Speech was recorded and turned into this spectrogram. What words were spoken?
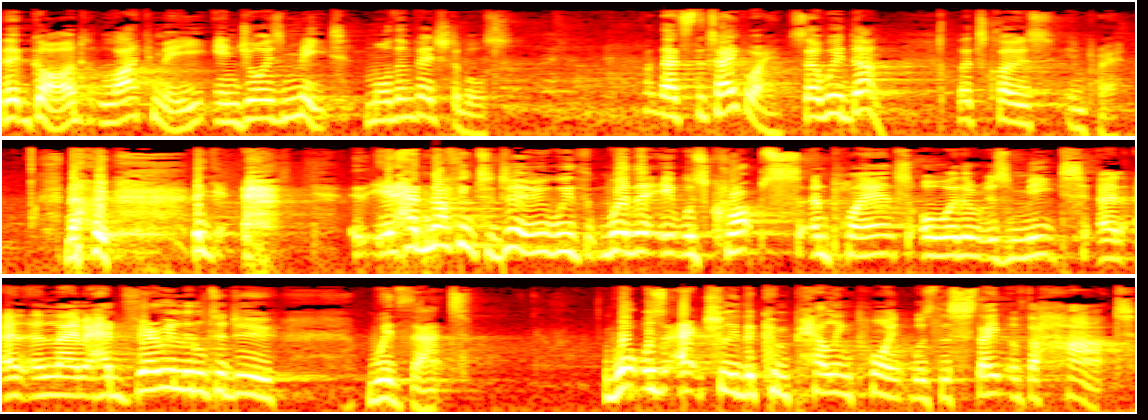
that God, like me, enjoys meat more than vegetables. That's the takeaway. So we're done. Let's close in prayer. Now, it had nothing to do with whether it was crops and plants or whether it was meat and, and, and, lamb. It had very little to do with that. What was actually the compelling point was the state of the heart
